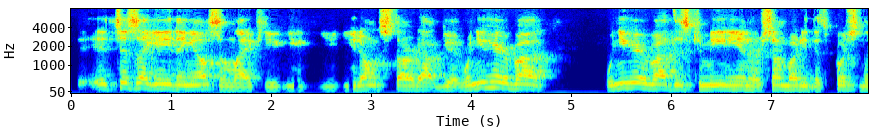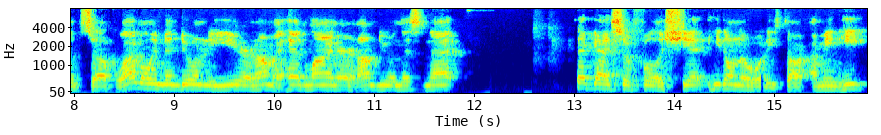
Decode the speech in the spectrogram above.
it's just like anything else in life. You you you don't start out good. When you hear about when you hear about this comedian or somebody that's pushing themselves, well, I've only been doing it a year and I'm a headliner and I'm doing this and that. That guy's so full of shit. He don't know what he's talking. I mean, he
